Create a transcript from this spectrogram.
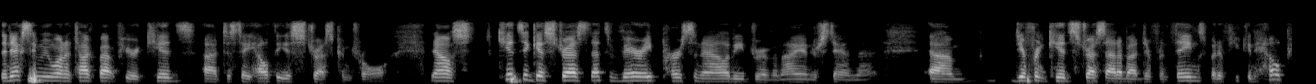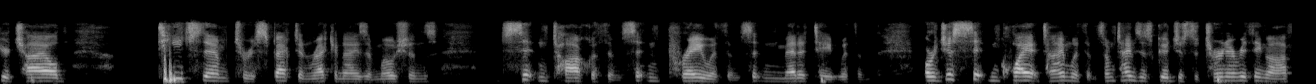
The next thing we want to talk about for your kids uh, to stay healthy is stress control. Now, kids that get stressed, that's very personality driven. I understand that. Um, different kids stress out about different things, but if you can help your child teach them to respect and recognize emotions, sit and talk with them, sit and pray with them, sit and meditate with them, or just sit in quiet time with them. Sometimes it's good just to turn everything off,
